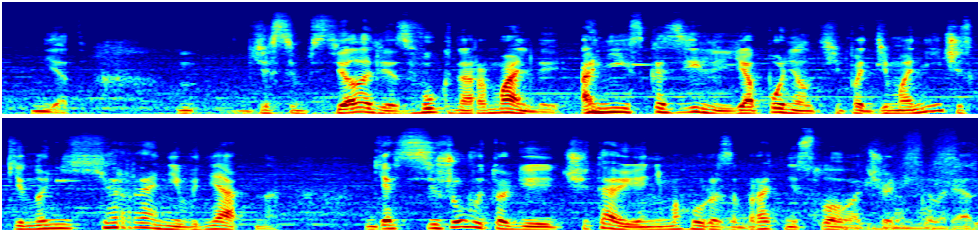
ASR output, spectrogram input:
Нет. Если бы сделали звук нормальный. Они исказили, я понял, типа демонический, но ни хера не внятно. Я сижу в итоге, читаю, я не могу разобрать ни слова, что они говорят.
